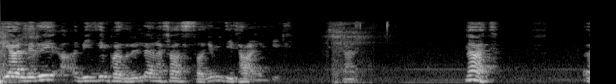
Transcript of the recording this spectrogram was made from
Diğerleri bildiğim kadarıyla NFL stadyumu değil. Hayır değil. Yani, evet. E,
